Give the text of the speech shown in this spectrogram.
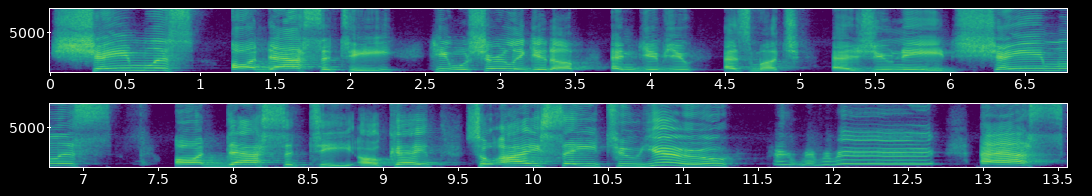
shameless audacity, he will surely get up and give you as much as you need. Shameless audacity, okay? So I say to you, ask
